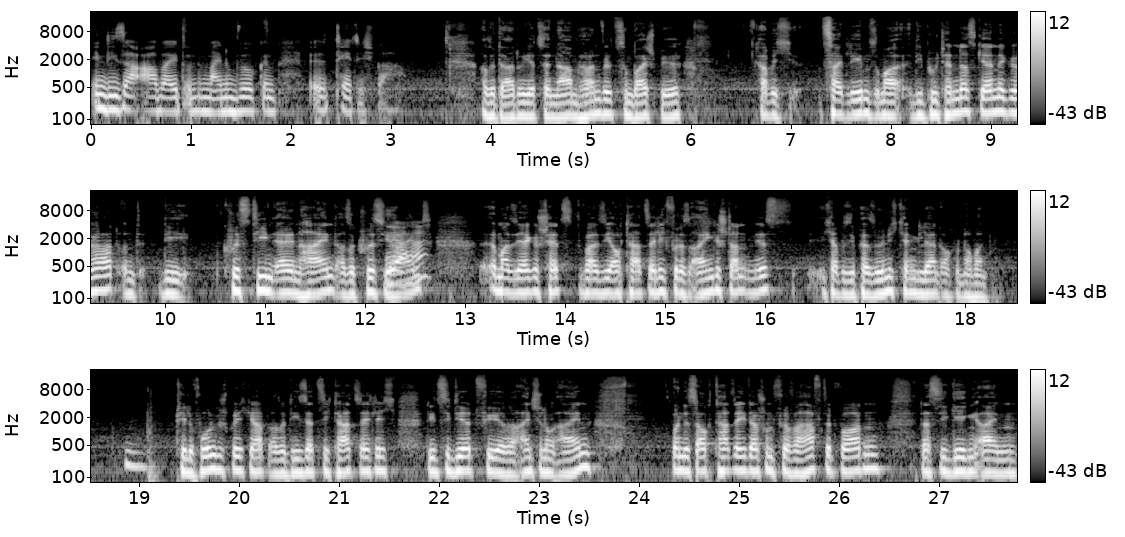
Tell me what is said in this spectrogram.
in dieser Arbeit und in meinem Wirken äh, tätig war. Also da du jetzt den Namen hören willst, zum Beispiel, habe ich zeitlebens immer die Pretenders gerne gehört und die Christine Ellen Hind, also Chrissy ja. Hind, immer sehr geschätzt, weil sie auch tatsächlich für das eingestanden ist. Ich habe sie persönlich kennengelernt, auch nochmal Telefongespräch gehabt. Also die setzt sich tatsächlich dezidiert für ihre Einstellung ein und ist auch tatsächlich da schon für verhaftet worden, dass sie gegen ein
